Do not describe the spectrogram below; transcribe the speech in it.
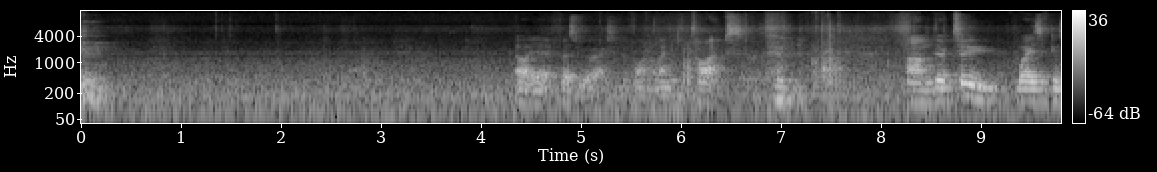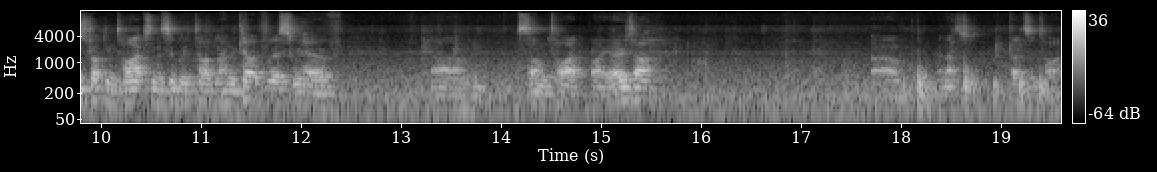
oh yeah, first we've got to actually define the language of types. um, there are two ways of constructing types in the simply typed lambda calculus. We have um, some type iota, um, and that's, that's a type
